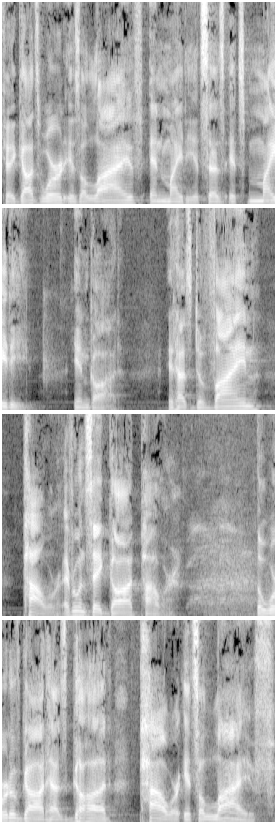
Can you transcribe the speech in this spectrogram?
Okay, God's word is alive and mighty. It says it's mighty in God, it has divine power. Everyone say God power. The word of God has God power. It's alive,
